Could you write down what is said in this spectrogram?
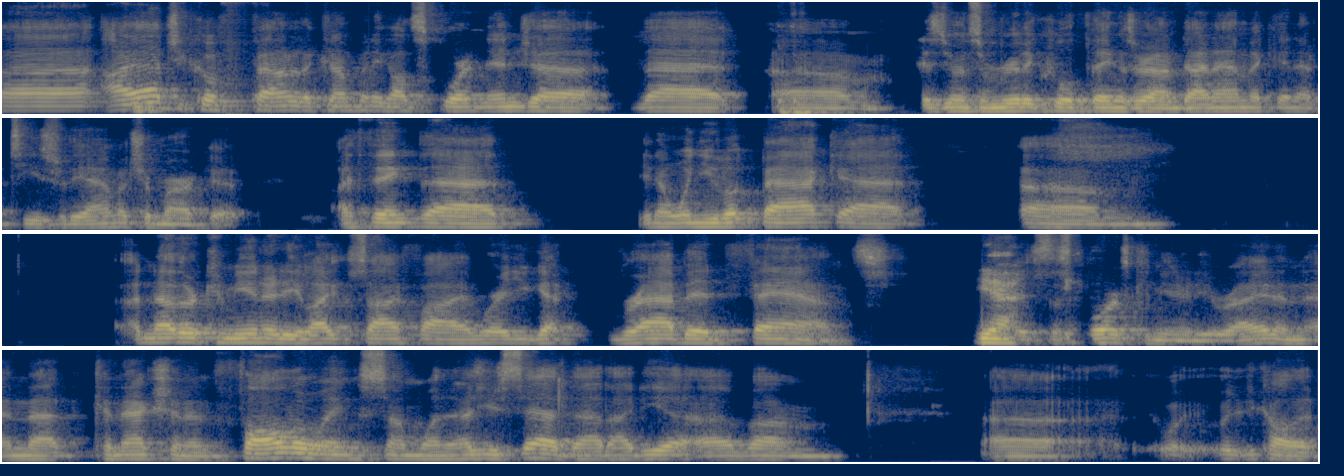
Uh, I actually co-founded a company called Sport Ninja that um, is doing some really cool things around dynamic NFTs for the amateur market. I think that you know when you look back at um, another community like sci-fi where you get rabid fans yeah. it's the sports community right? And and that connection and following someone as you said that idea of um uh what, what do you call it?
